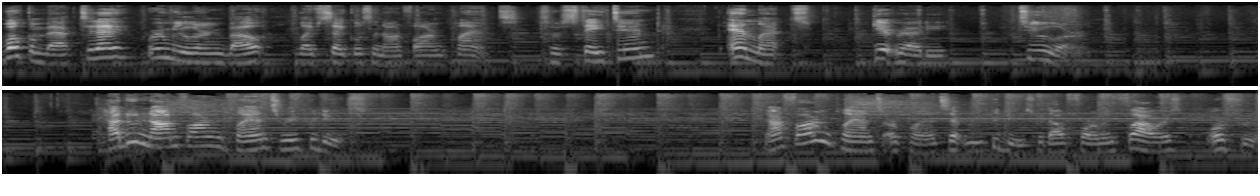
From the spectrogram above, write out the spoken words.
Welcome back. Today, we're going to be learning about life cycles of non-flowering plants. So stay tuned and let's get ready to learn. How do non-flowering plants reproduce? Non-flowering plants are plants that reproduce without forming flowers or fruit.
